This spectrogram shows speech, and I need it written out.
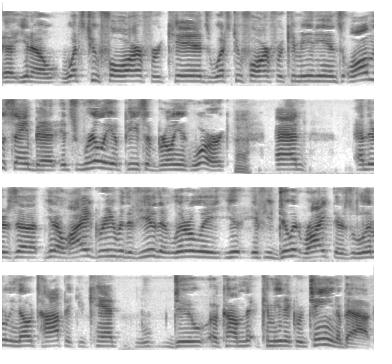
Uh, you know what's too far for kids, what's too far for comedians, all in the same bit. It's really a piece of brilliant work, Huh. and and there's a you know I agree with the view that literally you, if you do it right, there's literally no topic you can't do a com- comedic routine about.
